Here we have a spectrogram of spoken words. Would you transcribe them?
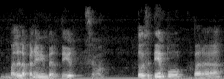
vale la pena ir a invertir Sí, todo ese tiempo para...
